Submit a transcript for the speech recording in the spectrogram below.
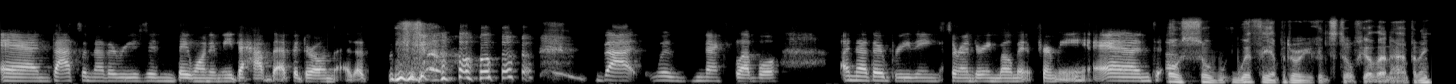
And that's another reason they wanted me to have the epidural. So that was next level. Another breathing, surrendering moment for me. And Oh, so with the epidural, you could still feel that happening?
